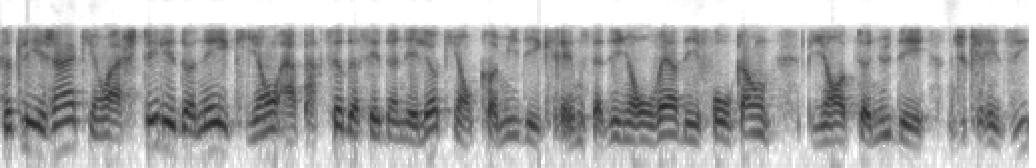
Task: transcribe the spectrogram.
toutes les gens qui ont acheté les données et qui ont, à partir de ces données-là, qui ont commis des crimes, c'est-à-dire ils ont ouvert des faux comptes puis ils ont obtenu des, du crédit,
